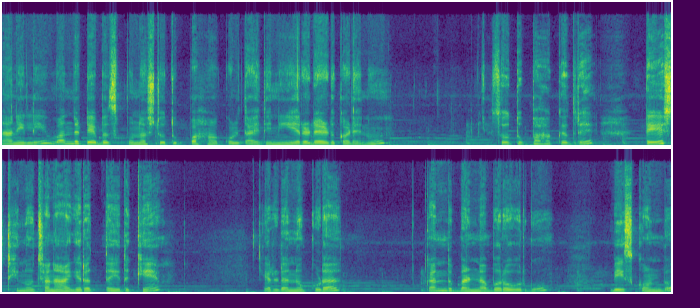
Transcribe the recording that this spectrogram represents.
ನಾನಿಲ್ಲಿ ಒಂದು ಟೇಬಲ್ ಸ್ಪೂನಷ್ಟು ತುಪ್ಪ ಹಾಕ್ಕೊಳ್ತಾ ಇದ್ದೀನಿ. ಎರಡೆರಡು ಕಡೆನೂ. ಸೊ ತುಪ್ಪ ಹಾಕಿದ್ರೆ ಟೇಸ್ಟ್ ಇನ್ನೂ ಚೆನ್ನಾಗಿರುತ್ತೆ ಇದಕ್ಕೆ. ಎರಡನ್ನೂ ಕೂಡ ಕಂದು ಬಣ್ಣ ಬರೋವರೆಗೂ ಬೇಯಿಸ್ಕೊಂಡು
